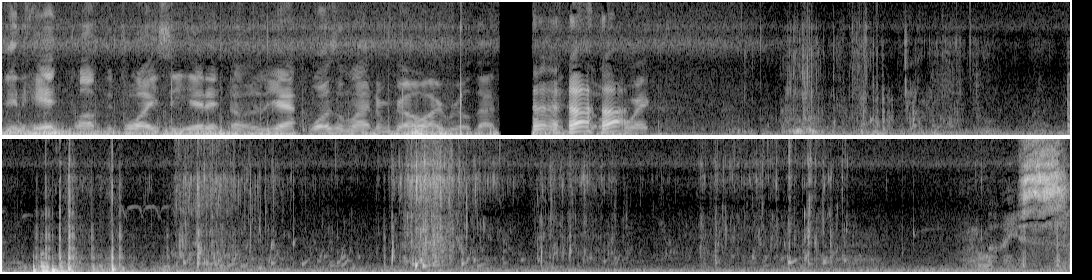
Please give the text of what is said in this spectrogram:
Fucking hit, popped it twice, he hit it. Uh, yeah, wasn't letting him go. I reeled that so quick. Nice.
